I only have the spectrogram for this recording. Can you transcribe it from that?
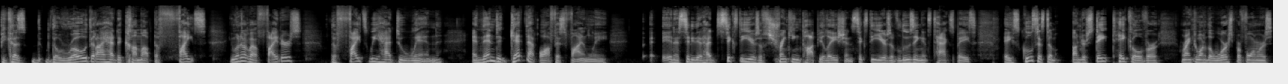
Because the road that I had to come up, the fights, you want to talk about fighters? The fights we had to win, and then to get that office finally in a city that had 60 years of shrinking population, 60 years of losing its tax base, a school system under state takeover ranked one of the worst performers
